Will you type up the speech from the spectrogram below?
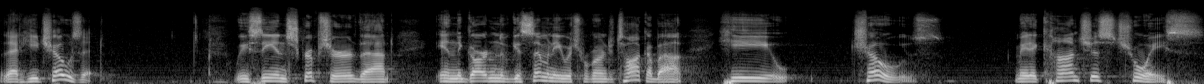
that he chose it. We see in Scripture that in the Garden of Gethsemane, which we're going to talk about, he chose, made a conscious choice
